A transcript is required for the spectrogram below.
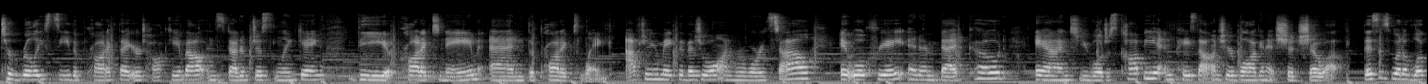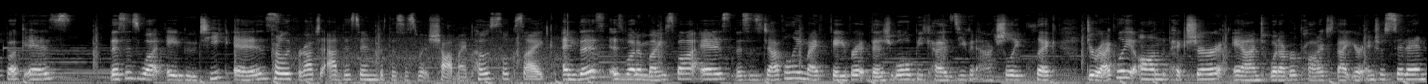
to really see the product that you're talking about instead of just linking the product name and the product link. After you make the visual on Reward Style, it will create an embed code and you will just copy it and paste that onto your blog and it should show up. This is what a lookbook is. This is what a boutique is. Totally forgot to add this in, but this is what Shop My Post looks like. And this is what a money spot is. This is definitely my favorite visual because you can actually click directly on the picture and whatever product that you're interested in,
